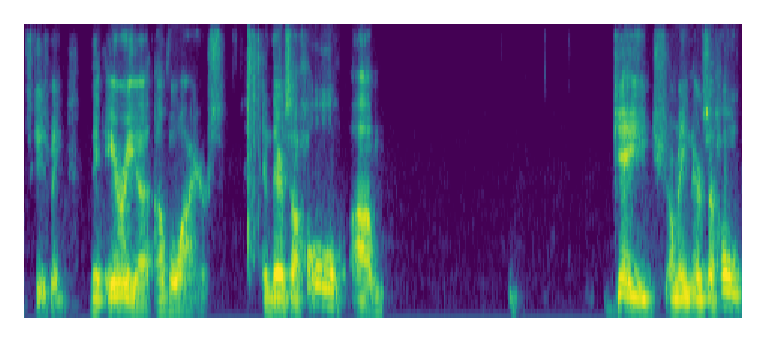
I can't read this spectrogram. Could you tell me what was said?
excuse me, the area of wires. And there's a whole um, gauge, I mean, there's a whole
